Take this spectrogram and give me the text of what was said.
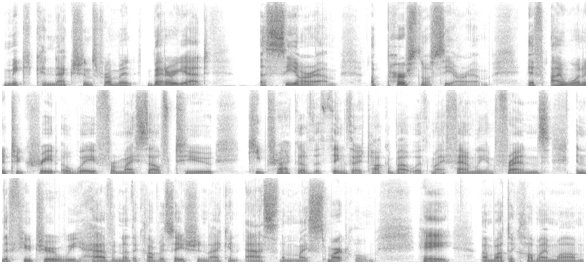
make connections from it. Better yet, a CRM, a personal CRM. If I wanted to create a way for myself to keep track of the things that I talk about with my family and friends, in the future we have another conversation, I can ask them my smart home, hey, I'm about to call my mom.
